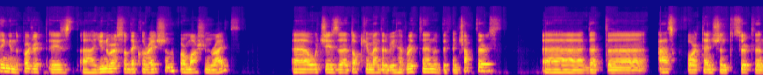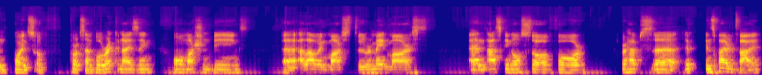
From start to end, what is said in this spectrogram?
thing in the project is a Universal Declaration for Martian Rights, uh, which is a document that we have written with different chapters uh, that uh, ask for attention to certain points of, for example, recognizing all Martian beings, uh, allowing Mars to remain Mars, and asking also for perhaps uh, inspired by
